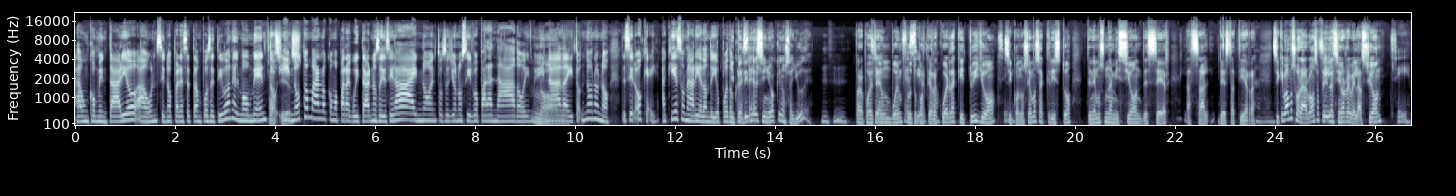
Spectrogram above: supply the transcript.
a un comentario, aun si no parece tan positivo en el momento, y no tomarlo como para agüitarnos y decir, ay, no, entonces yo no sirvo para nada y, nada. No. Y no, no, no. Decir, ok, aquí es un área donde yo puedo y crecer. pedirle al Señor que nos ayude. Para poder tener un buen fruto, porque recuerda que tú y yo, si conocemos a Cristo, tenemos una misión de ser la sal de esta tierra. Así que vamos a orar, vamos a pedirle al Señor revelación. Sí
